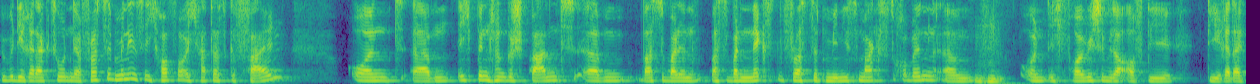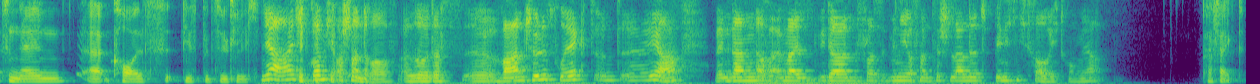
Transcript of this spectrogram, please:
über die Redaktion der Frosted Minis. Ich hoffe, euch hat das gefallen. Und ähm, ich bin schon gespannt, ähm, was, du bei den, was du bei den nächsten Frosted Minis magst, Robin. Ähm, mhm. Und ich freue mich schon wieder auf die, die redaktionellen äh, Calls diesbezüglich. Ja, ich freue mich auch schon drauf. Also das äh, war ein schönes Projekt und äh, ja, wenn dann auf einmal wieder ein Frosted Mini auf meinem Tisch landet, bin ich nicht traurig drum, ja. Perfekt.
